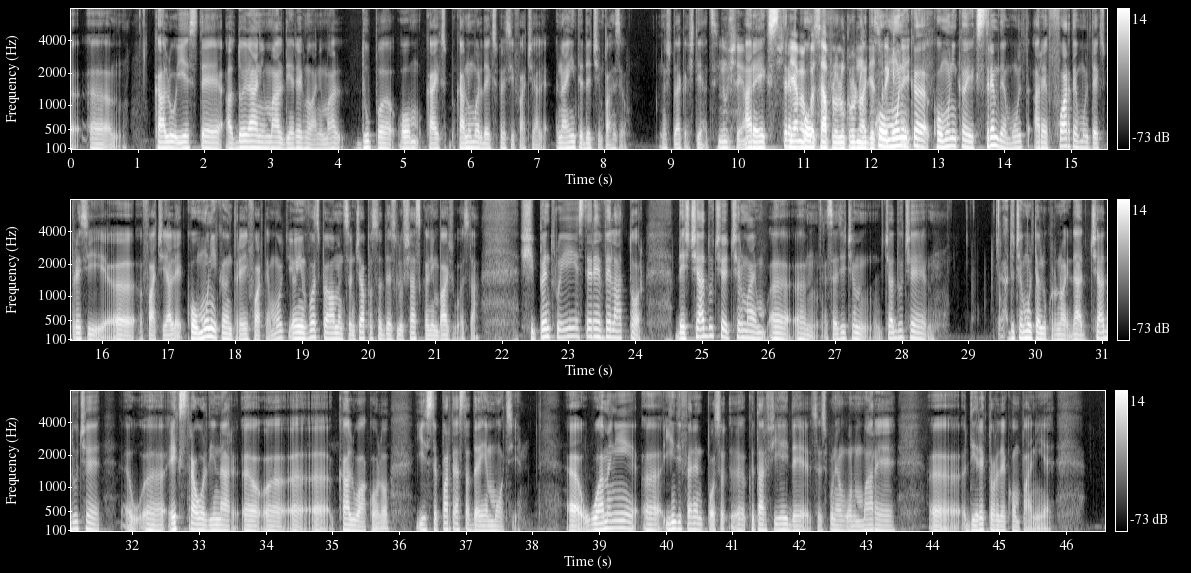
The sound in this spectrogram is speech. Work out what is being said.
calul este al doilea animal din regnul animal după om ca, ca număr de expresii faciale, înainte de cimpanzeu. Nu știu dacă știați. Nu știam. Are extrem... Știam eu că să aflu lucruri noi despre comunică, comunică extrem de mult, are foarte multe expresii uh, faciale, comunică între ei foarte mult. Eu învăț pe oameni să înceapă să dezlușească limbajul ăsta și pentru ei este revelator. Deci ce aduce cel mai, uh, uh, să zicem, ce aduce aduce multe lucruri noi, dar ce aduce uh, extraordinar uh, uh, uh, calul acolo este partea asta de emoție. Uh, oamenii, uh, indiferent pot să, uh, cât ar fi ei de, să spunem, un mare uh, director de companie,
